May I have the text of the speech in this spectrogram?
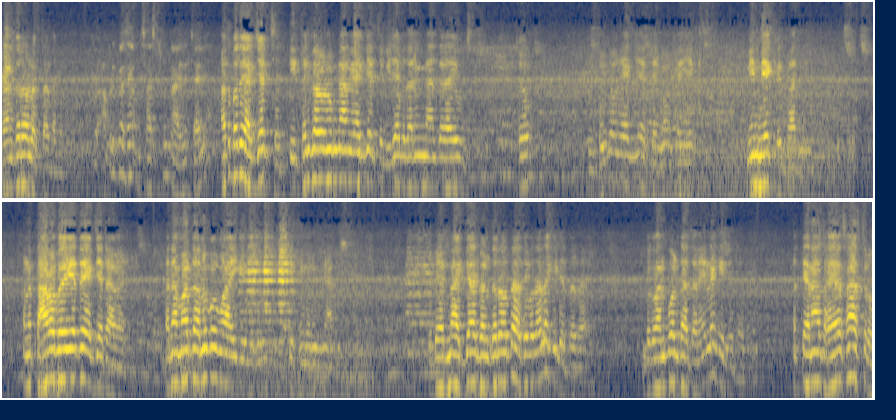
ગણતરો લખતા હતા. આપણી પાસે શાસ્ત્રો ના હાલે ચાલે? આ તો બધું એક્ઝેક્ટ છે. તીર્થંકરો નું જ્ઞાન એક્ઝેક્ટ છે. બીજા બધાનું જ્ઞાન જરા એવું છે. તીર્થંકરો એક્ઝેક્ટ એમાં કઈ એક મીન એક ફેરફાર અને તારો ભાઈ એ તો એક્ઝેક્ટ આવે. અને અમારે તો અનુભવમાં આવી ગયું બધું તીર્થંકરનું જ્ઞાન એટલે એમના અગિયાર ગણધરો હતા તે બધા લખી દેતા હતા. ભગવાન બોલતા હતા ને એ લખી દેતા હતા. તેના થયા શાસ્ત્રો.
